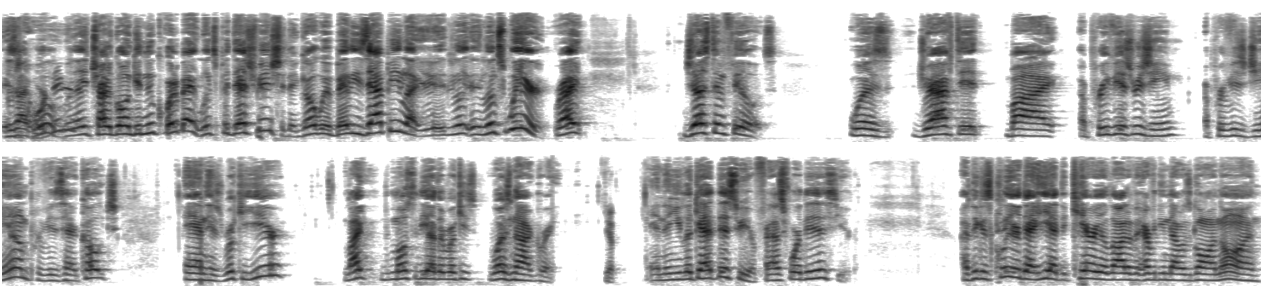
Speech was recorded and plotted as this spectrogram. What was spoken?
it's like, whoa, will they try to go and get a new quarterback? Looks pedestrian. Should they go with Bailey Zappe? Like, it, it looks weird, right? Justin Fields was drafted by a previous regime, a previous GM, previous head coach, and his rookie year, like most of the other rookies, was not great. And then you look at this year, fast forward to this year. I think it's clear that he had to carry a lot of everything that was going on,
